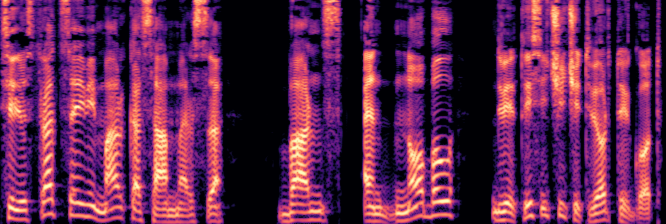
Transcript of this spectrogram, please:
с иллюстрациями Марка Саммерса Barnes Noble, 2004 год.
